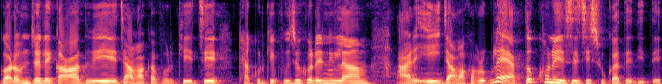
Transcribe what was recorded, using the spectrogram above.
গরম জলে গা ধুয়ে জামা কাপড় কেচে, ঠাকুরকে পুজো করে নিলাম। আর এই জামা কাপড়গুলো এতক্ষণে এসেছি শুকাতে দিতে।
